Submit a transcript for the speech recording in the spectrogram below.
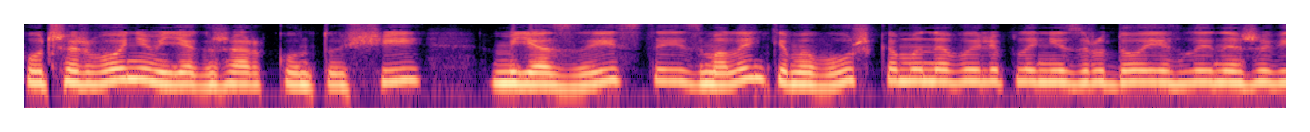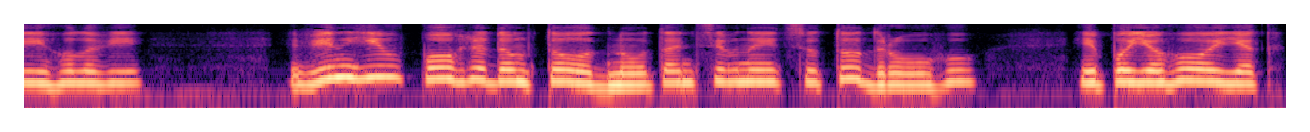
у червонім, як жар кунтуші, м'язистий, з маленькими вушками на виліпленій з рудої глини живій голові. Він їв поглядом то одну танцівницю, то другу, і по його, як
